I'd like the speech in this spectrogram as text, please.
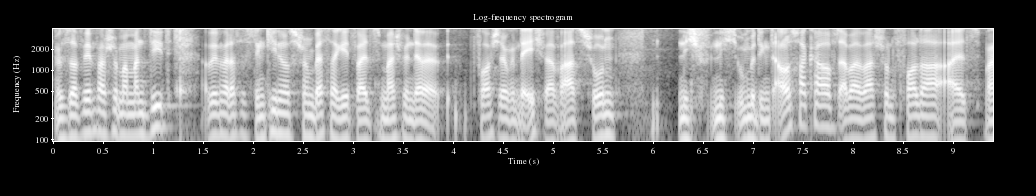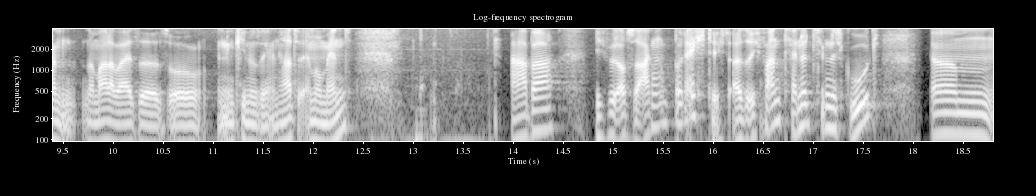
es ist auf jeden Fall schon mal, man sieht auf jeden Fall, dass es den Kinos schon besser geht, weil zum Beispiel in der Vorstellung, in der ich war, war es schon nicht, nicht unbedingt ausverkauft, aber war schon voller, als man normalerweise so in den Kinosälen hatte im Moment. Aber ich würde auch sagen, berechtigt. Also ich fand Tenet ziemlich gut. Ähm,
